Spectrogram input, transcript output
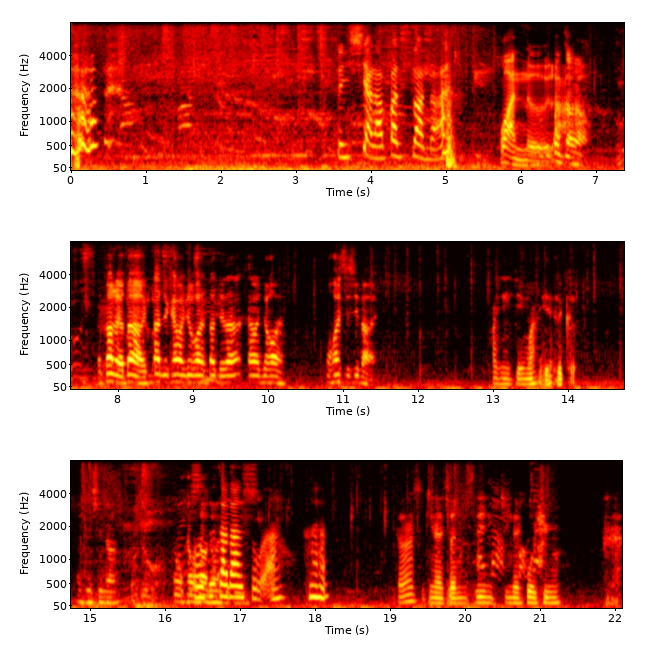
等一下啦，半站啦。换了啦，换张啊！有到了有到了，大家开完就换，大家开完就换，我换星星来，换星星吗？也是可。换星星啊！那我看不到我就是换炸弹鼠啦，刚刚死进来真进进得过去吗？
